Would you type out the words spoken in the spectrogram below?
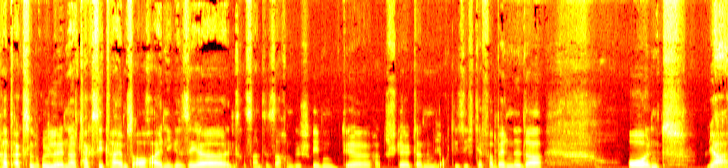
hat Axel Rühle in der Taxi Times auch einige sehr interessante Sachen geschrieben. Der hat, stellt dann nämlich auch die Sicht der Verbände dar. Und ja,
